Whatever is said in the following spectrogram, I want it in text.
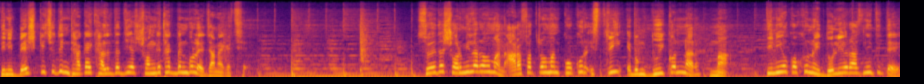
তিনি বেশ কিছুদিন ঢাকায় খালেদা জিয়ার সঙ্গে থাকবেন বলে জানা গেছে। সৈয়দা শর্মিলা রহমান, আরাফাত রহমান কোকর স্ত্রী এবং দুই কন্যার মা। তিনিও কখনোই দলীয় রাজনীতিতে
